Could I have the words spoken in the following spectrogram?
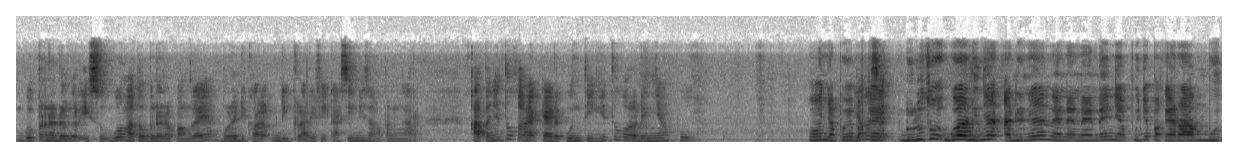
gue pernah denger isu gue nggak tahu bener apa enggak ya boleh dikla- diklarifikasi nih sama pendengar. Katanya tuh kayak kayak ada kunti gitu kalau ada yang nyapu. Oh nyapunya Ya, pakai dulu tuh gue adanya adanya nenek-nenek nyapunya pakai rambut.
